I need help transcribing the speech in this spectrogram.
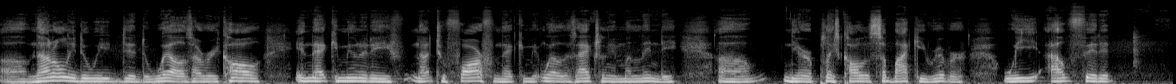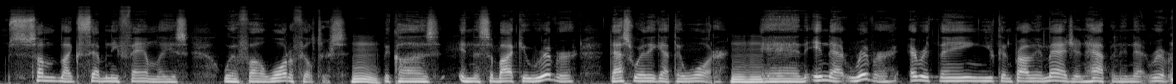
Uh, not only do we did the wells, I recall in that community, not too far from that community. Well, it's actually in Malindi, uh, near a place called the Sabaki River. We outfitted some like 70 families with uh, water filters because in the Sabaki River, that's where they got their water. And in that river, everything you can probably imagine happened in that river.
